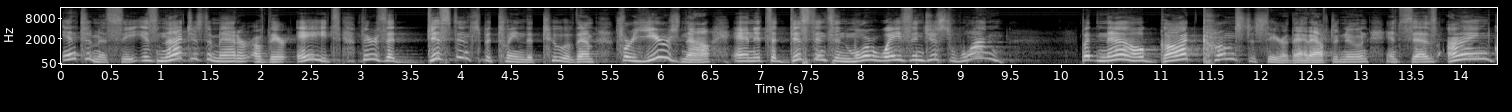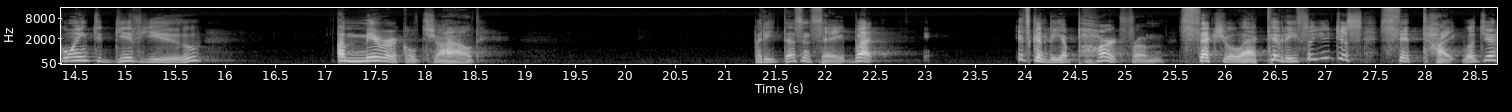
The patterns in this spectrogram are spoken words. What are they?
intimacy is not just a matter of their age, there's a distance between the two of them for years now, and it's a distance in more ways than just one. But now God comes to Sarah that afternoon and says, I'm going to give you a miracle child. But he doesn't say, but it's going to be apart from sexual activity, so you just sit tight, would you?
